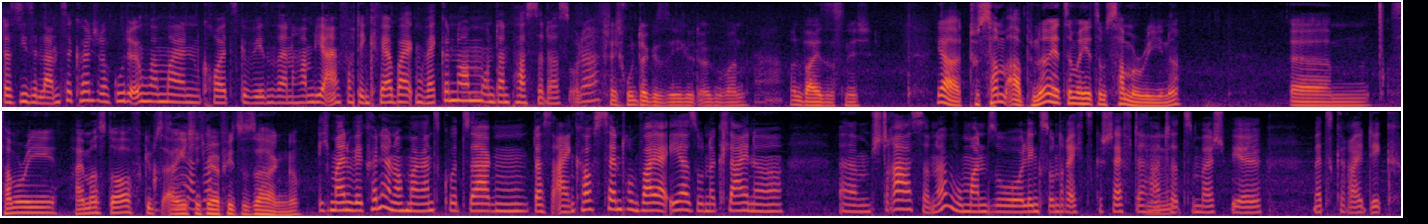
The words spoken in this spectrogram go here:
Dass diese Lanze könnte doch gut irgendwann mal ein Kreuz gewesen sein. Haben die einfach den Querbalken weggenommen und dann passte das, oder? Vielleicht runtergesegelt irgendwann. Man weiß es nicht. Ja, to sum up, ne? Jetzt sind wir hier zum Summary, ne? Ähm, Summary Heimersdorf gibt es so, eigentlich ja, nicht mehr viel zu sagen, ne? Ich meine, wir können ja noch mal ganz kurz sagen, das Einkaufszentrum war ja eher so eine kleine ähm, Straße, ne? wo man so links und rechts Geschäfte hatte, zum Beispiel Metzgerei Dick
